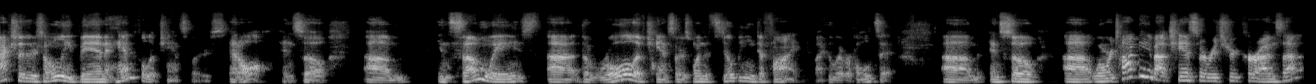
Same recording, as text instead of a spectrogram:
actually there's only been a handful of chancellors at all. And so um, in some ways, uh, the role of chancellor is one that's still being defined by whoever holds it. Um, and so uh, when we're talking about Chancellor Richard Carranza,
